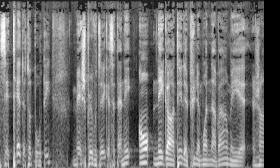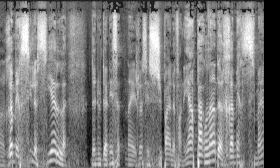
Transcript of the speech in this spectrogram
C'était de toute beauté, mais je peux vous dire que cette année, on est gâté depuis le mois de novembre et euh, j'en remercie le ciel de nous donner cette neige-là. C'est super le fun. Et en parlant de remerciements,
